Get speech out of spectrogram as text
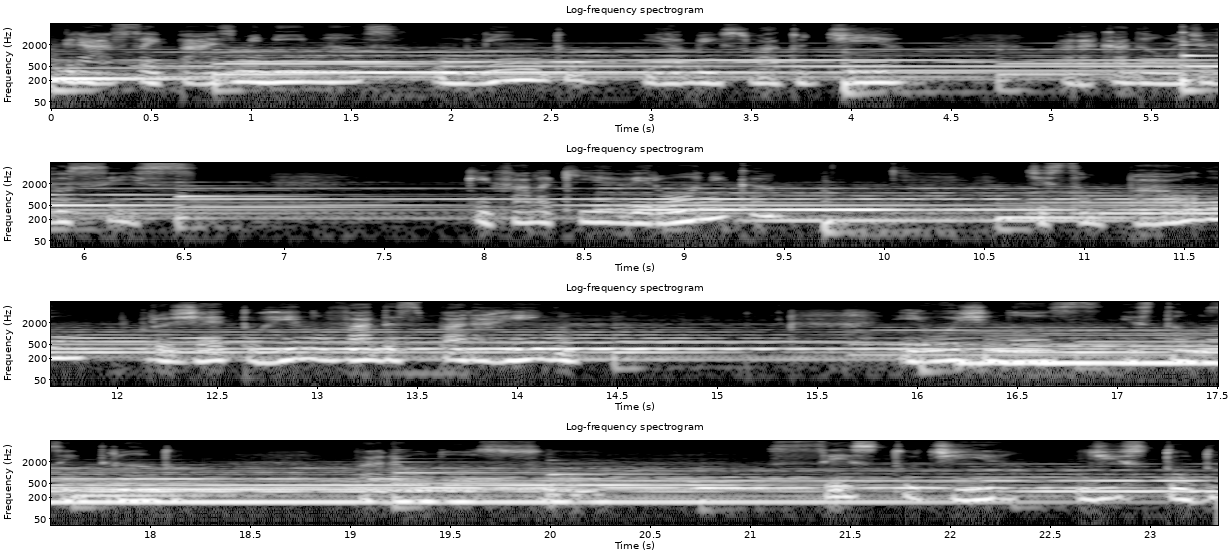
Graça e paz, meninas. Um lindo e abençoado dia para cada uma de vocês. Quem fala aqui é Verônica, de São Paulo, projeto Renovadas para Reino. E hoje nós estamos entrando para o nosso sexto dia de estudo,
